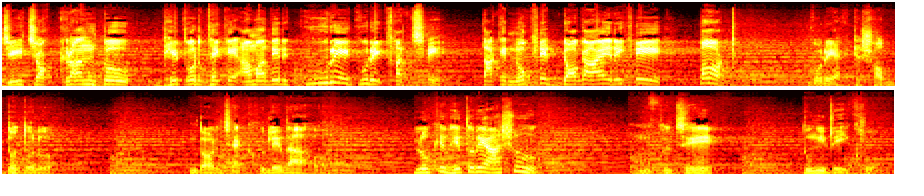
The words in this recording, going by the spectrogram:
যে চক্রান্ত ভেতর থেকে আমাদের কুরে কুরে খাচ্ছে, তাকে নখের ডগায় রেখে পট করে একটা শব্দ তোলো। দরজা খুলে দাও। লোকে ভেতরে আসুক। কিন্তু যে, তুমি দেখো।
